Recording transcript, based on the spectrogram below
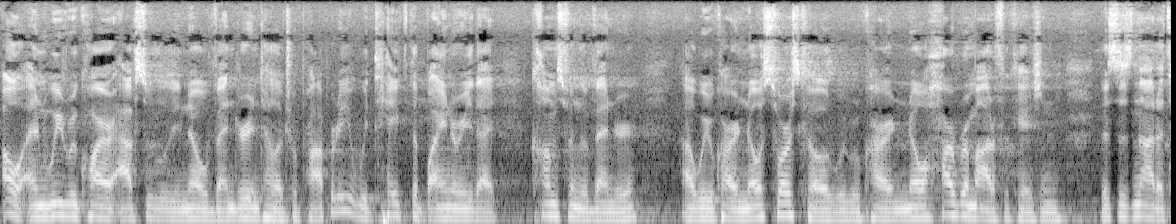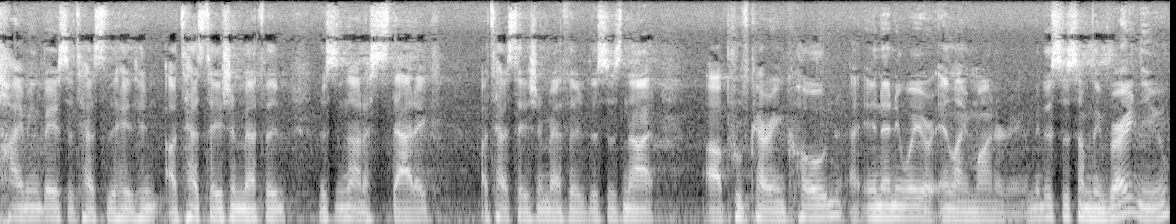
oh, and we require absolutely no vendor intellectual property. We take the binary that comes from the vendor. Uh, we require no source code. We require no hardware modification. This is not a timing based attestation, attestation method. This is not a static attestation method. This is not uh, proof carrying code in any way or inline monitoring. I mean, this is something very new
